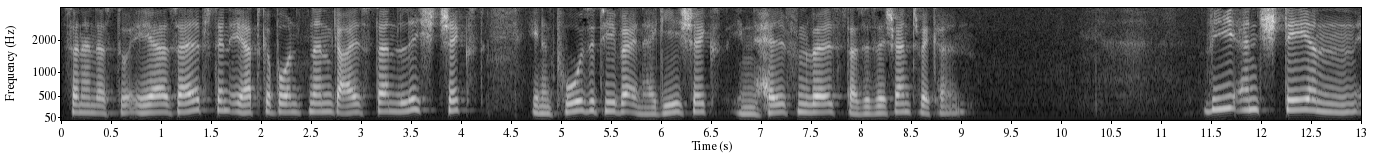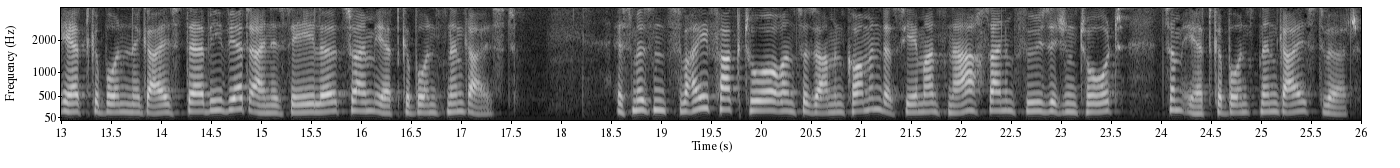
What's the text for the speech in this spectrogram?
sondern dass du eher selbst den erdgebundenen Geistern Licht schickst, ihnen positive Energie schickst, ihnen helfen willst, dass sie sich entwickeln. Wie entstehen erdgebundene Geister? Wie wird eine Seele zu einem erdgebundenen Geist? Es müssen zwei Faktoren zusammenkommen, dass jemand nach seinem physischen Tod zum erdgebundenen Geist wird.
